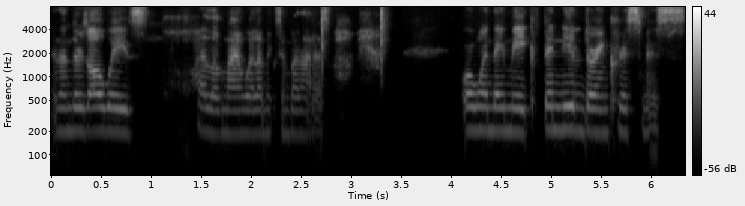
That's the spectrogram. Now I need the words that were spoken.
and then there's always oh, I love my abuela mix empanadas. Oh man, or when they make pernil during Christmas.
